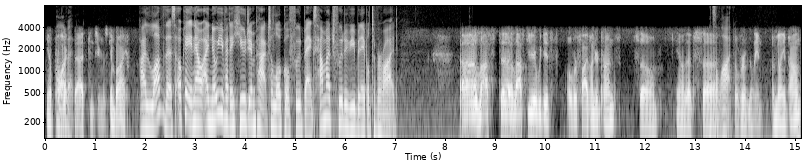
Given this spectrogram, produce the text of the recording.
you know products that consumers can buy. I love this. Okay, now I know you've had a huge impact to local food banks. How much food have you been able to provide? Uh, last uh, last year we did over 500 tons, so you know that's uh, That's a lot. over a million a million pounds.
